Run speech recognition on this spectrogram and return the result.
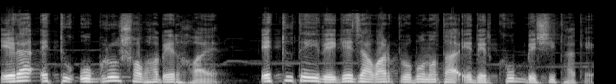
এরা একটু উগ্র স্বভাবের হয়, একটুতেই রেগে যাওয়ার প্রবণতা এদের খুব বেশি থাকে।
